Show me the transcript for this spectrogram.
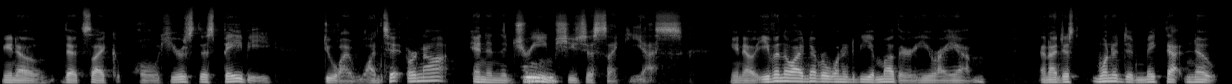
you know that's like well here's this baby do i want it or not and in the dream Ooh. she's just like yes you know even though i never wanted to be a mother here i am and i just wanted to make that note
